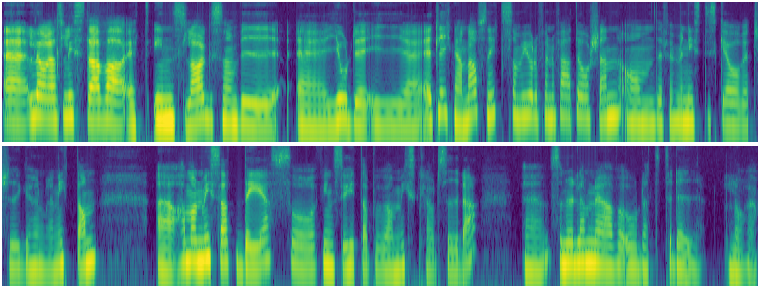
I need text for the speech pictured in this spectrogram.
Eh, Loras lista var ett inslag som vi gjorde i ett liknande avsnitt som vi gjorde för ungefär ett år sedan om det feministiska året 2019. Eh, har man missat det så finns det att hitta på vår Mixcloud-sida. Så nu lämnar jag över ordet till dig, Laura.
